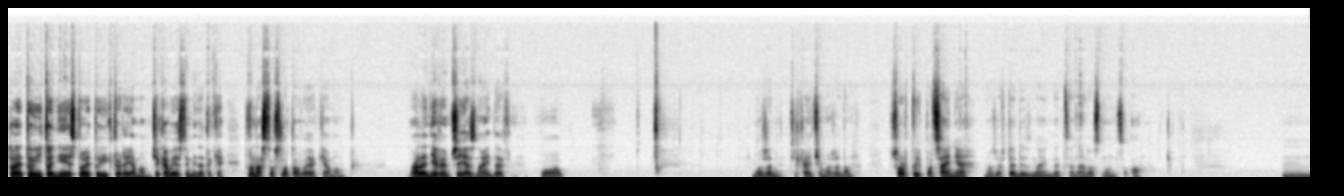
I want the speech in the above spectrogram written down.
to etui to nie jest to etui, które ja mam. Ciekawy jestem ile takie 12-slotowe jak ja mam. Ale nie wiem czy je znajdę, bo może, czekajcie, może dam sortuj po cenie, może wtedy znajdę cena rosnąca. O. Mm.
